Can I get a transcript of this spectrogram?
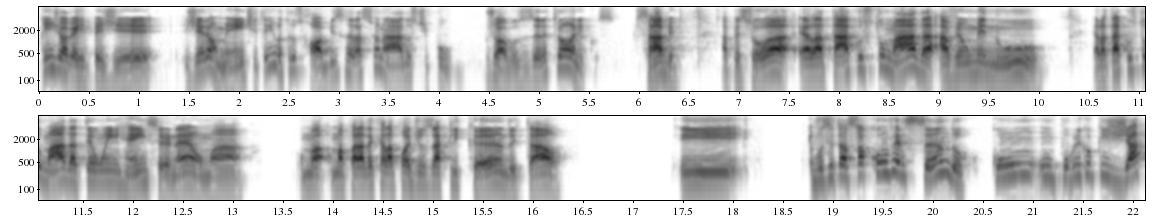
quem joga RPG geralmente tem outros hobbies relacionados, tipo jogos eletrônicos, sabe? A pessoa, ela tá acostumada a ver um menu, ela tá acostumada a ter um enhancer, né? Uma, uma, uma parada que ela pode usar clicando e tal. E você tá só conversando com um público que já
